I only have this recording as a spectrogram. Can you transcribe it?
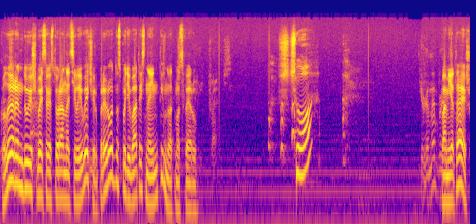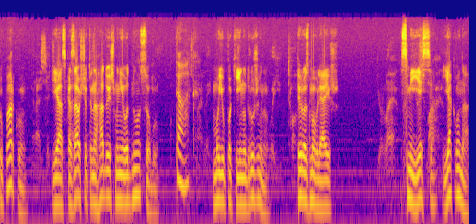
Коли орендуєш весь ресторан на цілий вечір, природно сподіватись на інтимну атмосферу. Що? Пам'ятаєш, у парку я сказав, що ти нагадуєш мені одну особу, Так. мою покійну дружину. Ти розмовляєш, смієшся, як вона.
